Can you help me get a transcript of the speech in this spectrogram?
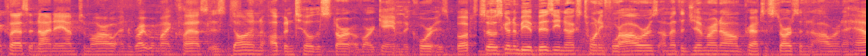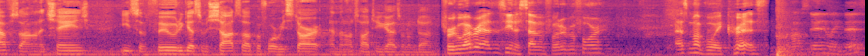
got class at 9 a.m. tomorrow and right when my class is done up until the start of our game, the court is booked. So it's gonna be a busy next 24 hours. I'm at the gym right now and practice starts in an hour and a half. So I'm gonna change, eat some food, get some shots up before we start, and then I'll talk to you guys when I'm done. For whoever hasn't seen a seven footer before, that's my boy Chris. When I'm standing like this,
